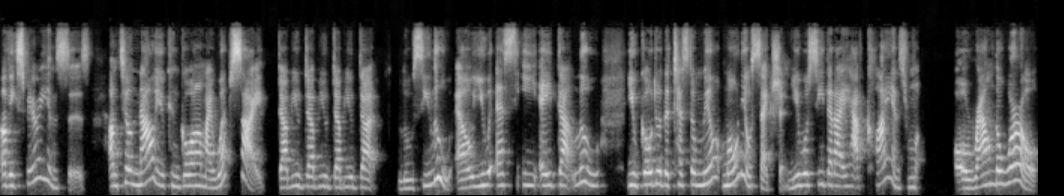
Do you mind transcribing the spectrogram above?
of experiences until now you can go on my website www.lucy l-u-s-e-a dot lu you go to the testimonial section. You will see that i have clients from around the world.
